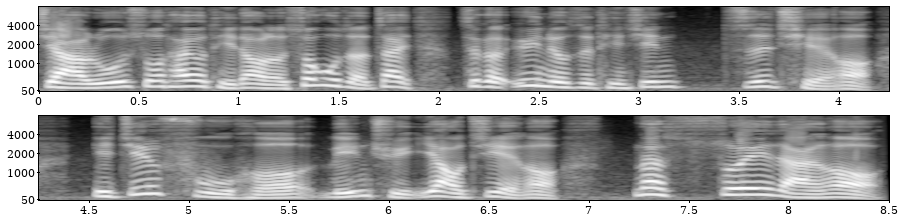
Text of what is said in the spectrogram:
假如说他又提到了受雇者在这个预留职停薪之前哦，已经符合领取要件哦，那虽然哦。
